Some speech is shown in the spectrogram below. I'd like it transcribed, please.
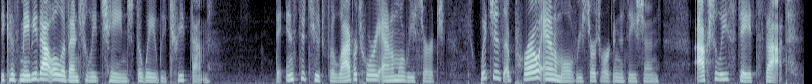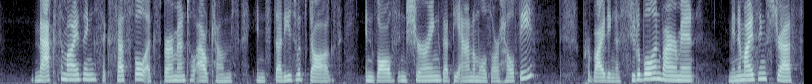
because maybe that will eventually change the way we treat them. The Institute for Laboratory Animal Research, which is a pro animal research organization, actually states that maximizing successful experimental outcomes in studies with dogs involves ensuring that the animals are healthy, providing a suitable environment, minimizing stress,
